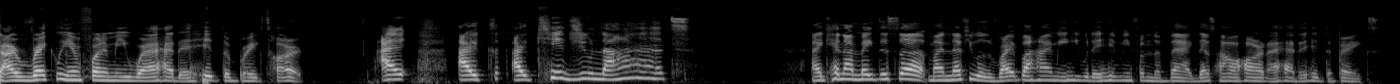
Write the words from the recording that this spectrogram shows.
directly in front of me where I had to hit the brakes hard. I I I kid you not. I cannot make this up. My nephew was right behind me. He would have hit me from the back. That's how hard I had to hit the brakes.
